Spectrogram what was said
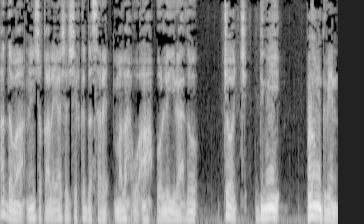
haddaba nin shaqaalayaasha shirkadda sare madax u ah oo la yidhaahdo george dewi blomgren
